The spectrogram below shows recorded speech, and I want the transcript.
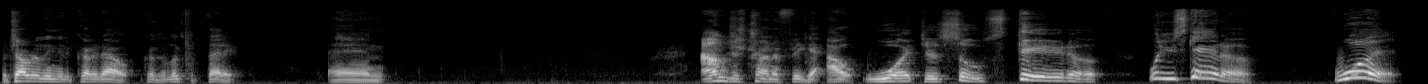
But y'all really need to cut it out because it looks pathetic. And I'm just trying to figure out what you're so scared of. What are you scared of? What?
